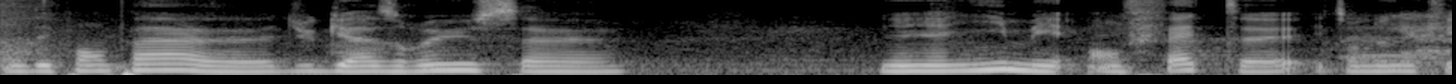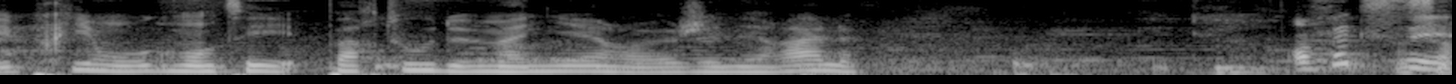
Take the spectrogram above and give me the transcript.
on ne dépend pas euh, du gaz russe, euh, mais en fait, euh, étant donné que les prix ont augmenté partout de manière générale, en fait, c'est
